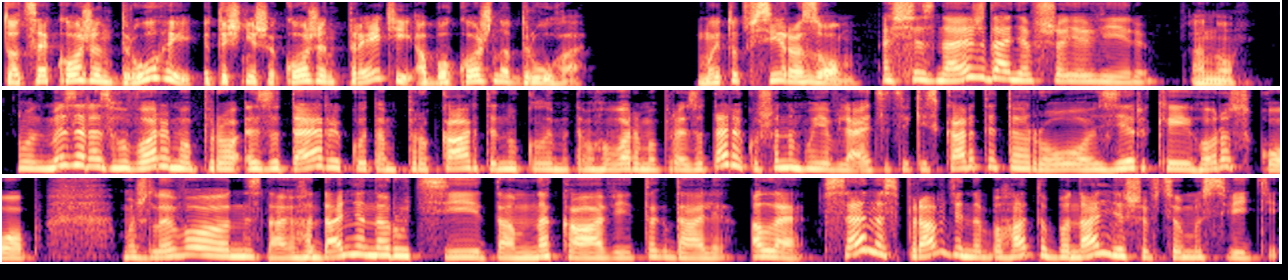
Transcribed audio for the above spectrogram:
то це кожен другий, точніше, кожен третій або кожна друга. Ми тут всі разом. А ще знаєш, Даня, в що я вірю? Ану. Ми зараз говоримо про езотерику, там про карти. Ну, коли ми там говоримо про езотерику, що нам уявляється? Це якісь карти таро, зірки, гороскоп, можливо, не знаю, гадання на руці, там на каві і так далі. Але все насправді набагато банальніше в цьому світі.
